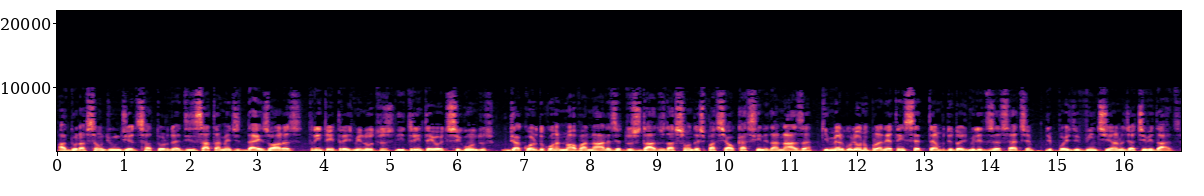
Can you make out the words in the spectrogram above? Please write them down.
a duração de um dia de Saturno é de exatamente 10 horas, 33 minutos e 38 segundos, de acordo com a nova análise dos dados da sonda espacial Cassini da NASA, que mergulhou no planeta em setembro de 2017, depois de 20 anos de atividade.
